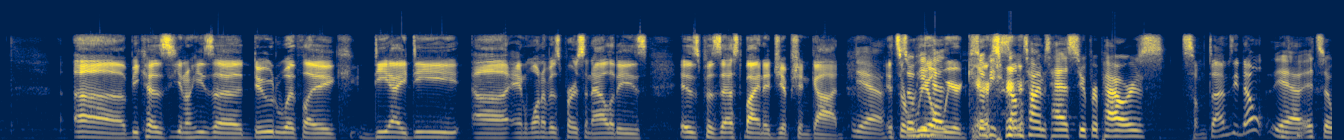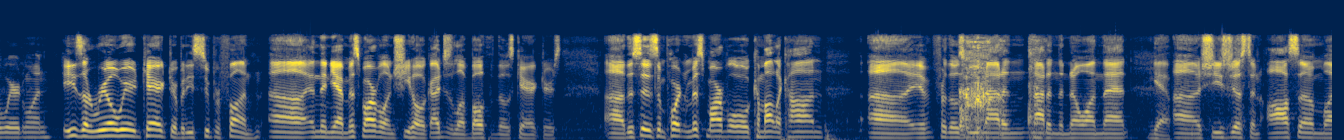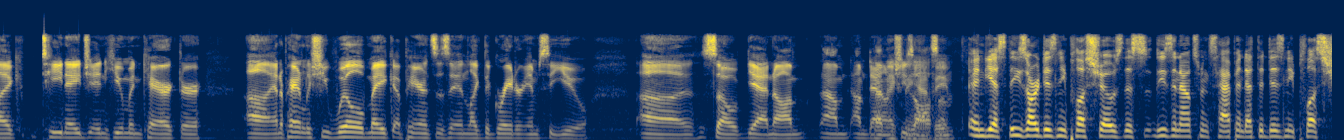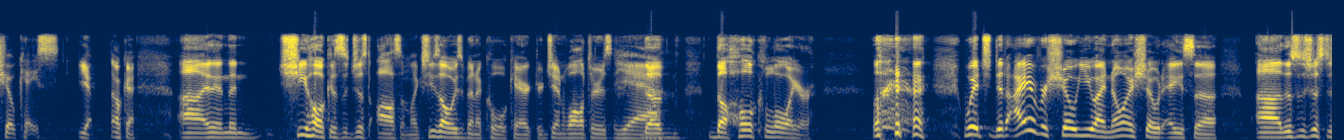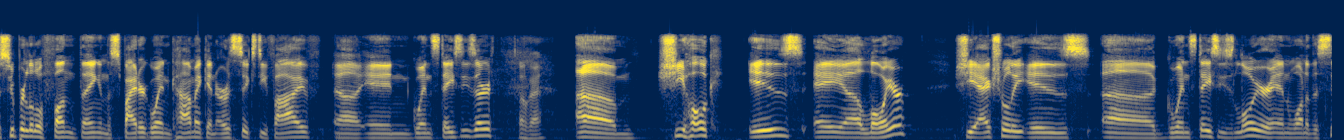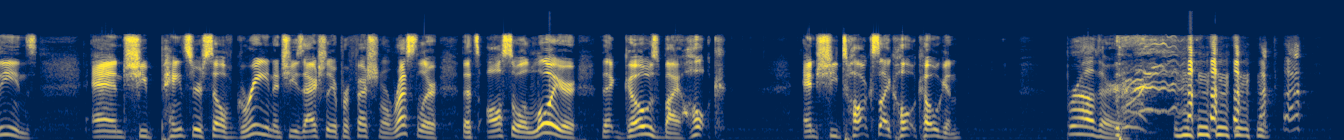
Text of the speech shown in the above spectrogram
Uh, because you know he's a dude with like DID, uh, and one of his personalities is possessed by an Egyptian god. Yeah, it's a So real has- weird character. So he sometimes has superpowers. Sometimes he don't. Yeah, it's a weird one. He's a real weird character, but he's super fun. Uh, and then yeah, Miss Marvel and She Hulk. I just love both of those characters. Uh, this is important. Miss Marvel, Kamala Khan. Uh, if, for those of you not in not in the know on that, Yeah. uh, she's just an awesome like teenage inhuman character, uh, and apparently she will make appearances in like the greater MCU. Uh, so yeah, no, I'm I'm I'm down. She's awesome. And yes, these are Disney Plus shows. This these announcements happened at the Disney Plus showcase. Yeah. Okay. Uh, and then She Hulk is just awesome. Like she's always been a cool character. Jen Walters. Yeah. The the Hulk lawyer. Which did I ever show you? I know I showed Asa. Uh, this is just a super little fun thing in the Spider Gwen comic in Earth 65 uh, in Gwen Stacy's Earth. Okay. Um, she Hulk is a uh, lawyer. She actually is uh, Gwen Stacy's lawyer in one of the scenes, and she paints herself green, and she's actually a professional wrestler that's also a lawyer that goes by Hulk, and she talks like Hulk Hogan. Brother.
